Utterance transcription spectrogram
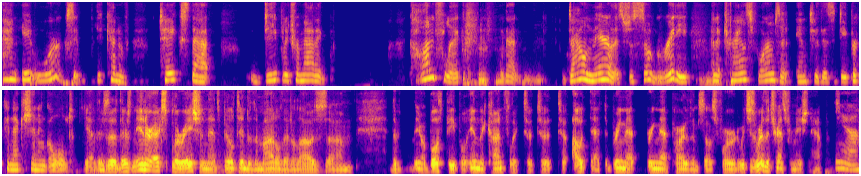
and it works. It, it kind of takes that deeply traumatic conflict that down there that's just so gritty and it transforms it into this deeper connection and gold. Yeah there's a there's an inner exploration that's built into the model that allows um, the you know both people in the conflict to to to out that to bring that bring that part of themselves forward which is where the transformation happens. Yeah.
